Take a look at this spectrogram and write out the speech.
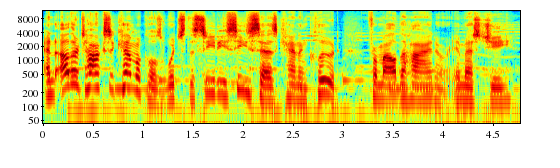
and other toxic chemicals, which the CDC says can include formaldehyde or MSG.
